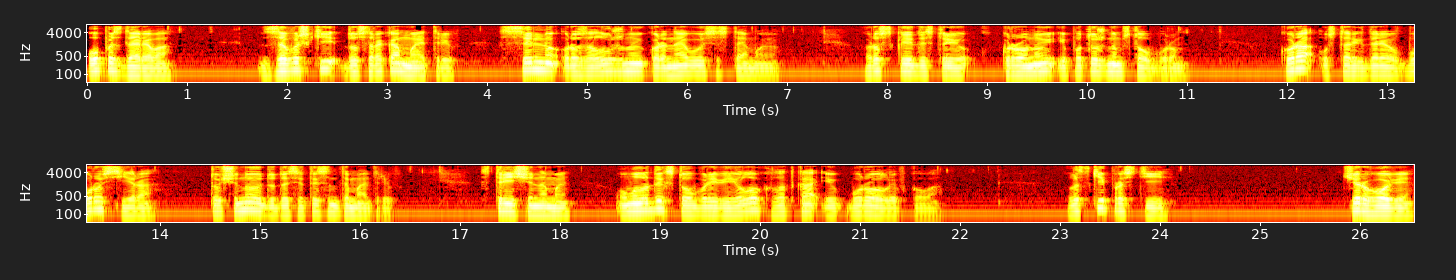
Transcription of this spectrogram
Опис дерева. Завишки до 40 метрів з сильно розгалуженою кореневою системою, розкидистою кроною і потужним стовбуром. Кора у старих дерев буро-сіра, товщиною до 10 см, з тріщинами, у молодих стовбурів гілок гладка і буро-оливкова. Листки прості, чергові,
